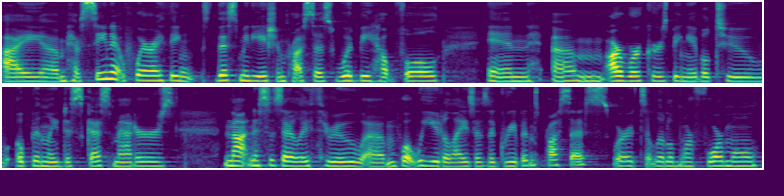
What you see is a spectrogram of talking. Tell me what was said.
I um, have seen it where I think this mediation process would be helpful in um, our workers being able to openly discuss matters, not necessarily through um, what we utilize as a grievance process, where it's a little more formal.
